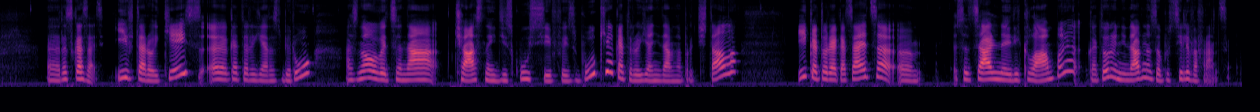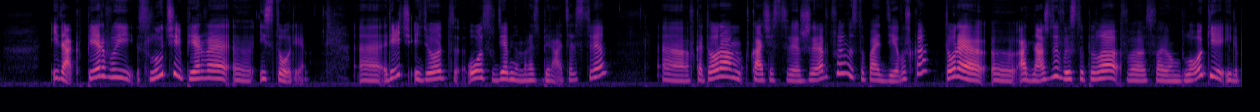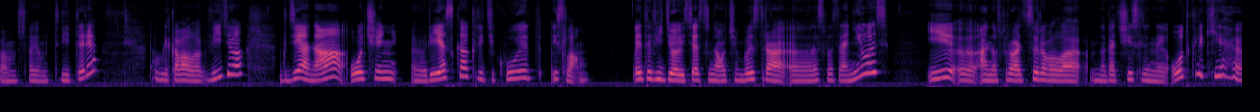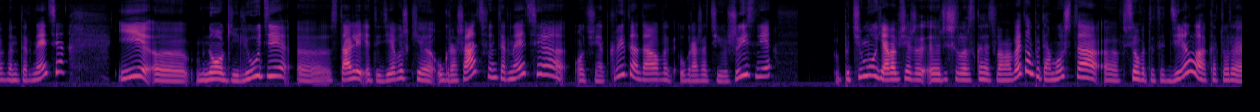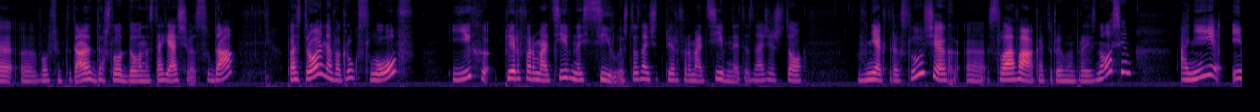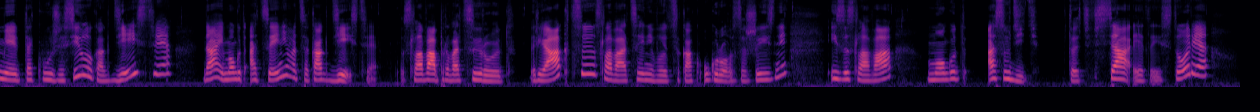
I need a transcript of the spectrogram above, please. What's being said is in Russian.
э, рассказать. И второй кейс, который я разберу, основывается на частной дискуссии в Фейсбуке, которую я недавно прочитала, и которая касается социальной рекламы, которую недавно запустили во Франции. Итак, первый случай, первая э, история. Э, речь идет о судебном разбирательстве, в котором в качестве жертвы выступает девушка, которая э, однажды выступила в своем блоге или, по-моему, в своем твиттере, публиковала видео, где она очень э, резко критикует ислам. Это видео, естественно, очень быстро э, распространилось, и э, оно спровоцировало многочисленные отклики в интернете. И э, многие люди э, стали этой девушке угрожать в интернете, очень открыто, да, угрожать ее жизни. Почему я вообще же э, решила рассказать вам об этом? Потому что э, все вот это дело, которое, э, в общем-то, да, дошло до настоящего суда, построено вокруг слов и их перформативной силы. Что значит перформативно? Это значит, что в некоторых случаях э, слова, которые мы произносим, они имеют такую же силу, как действие, да, и могут оцениваться как действие. Слова провоцируют реакцию, слова оцениваются как угроза жизни, и за слова могут осудить. То есть вся эта история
